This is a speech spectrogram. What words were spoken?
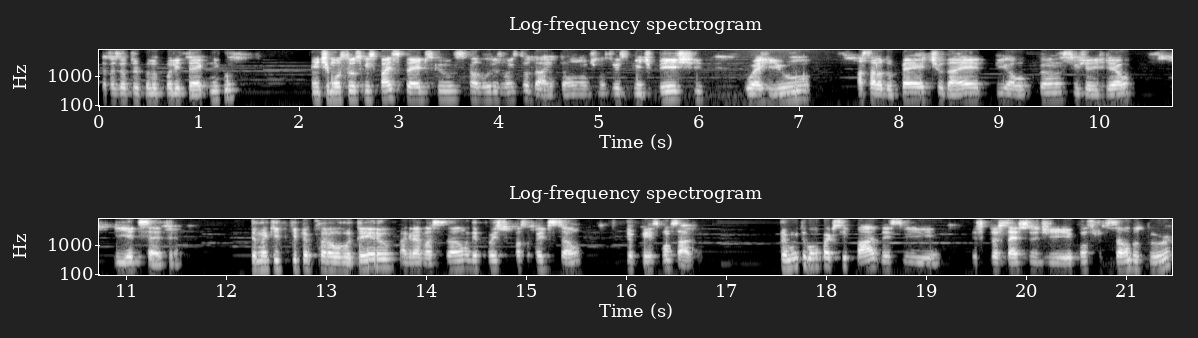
para fazer o tour pelo Politécnico. A gente mostrou os principais prédios que os calores vão estudar. Então, a gente mostrou o de Peixe, o RU, a sala do PET, o da EP, o Alcance, o GEGEL e etc. Tem uma equipe que preparou o roteiro, a gravação e depois passou a edição, que eu fiquei responsável. Foi muito bom participar desse, desse processo de construção do tour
